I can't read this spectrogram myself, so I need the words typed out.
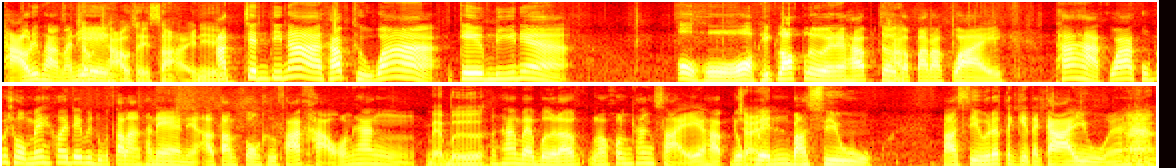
เช้าที่ผ่านมานี่เช้าเองเช้าๆสายๆนี่เองอาร์เจนตินาครับถือว่าเกมนี้เนี่ยโอ้โหพลิกล็อกเลยนะครับ เจอกับปารากวัย ถ้าหากว่าคุณผู้ชมไม่ค่อยได้ไปดูตารางคะแนนเนี่ยเอาตามตรงคือฟ้าขาวค่อนข้างแบบเบอร์ค่อนข้างแบบเบอร์แล้วแล้วค่อนข้างใสอะครับ ยกใช่เว้นบราซิลบราซิลได้ตะกิดตะกายอยู่นะฮะอ่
